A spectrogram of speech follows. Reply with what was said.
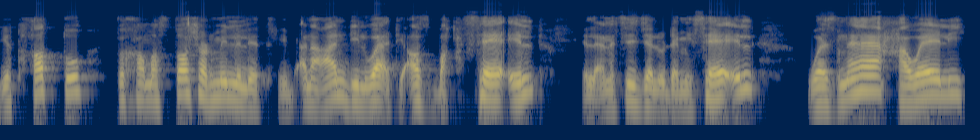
يتحطوا في 15 مللي لتر. يبقى أنا عندي دلوقتي أصبح سائل ال anesthesia اللي قدامي سائل وزنها حوالي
